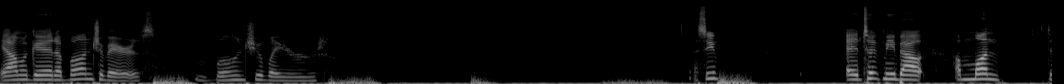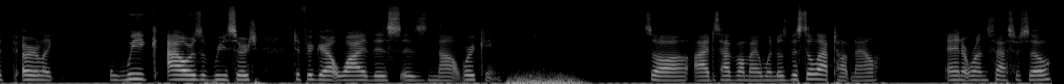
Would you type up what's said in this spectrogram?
yeah, I'm gonna get a bunch of errors, bunch of errors. I see. It took me about a month to or like a week, hours of research to figure out why this is not working. So uh, I just have it on my Windows Vista laptop now, and it runs faster. So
